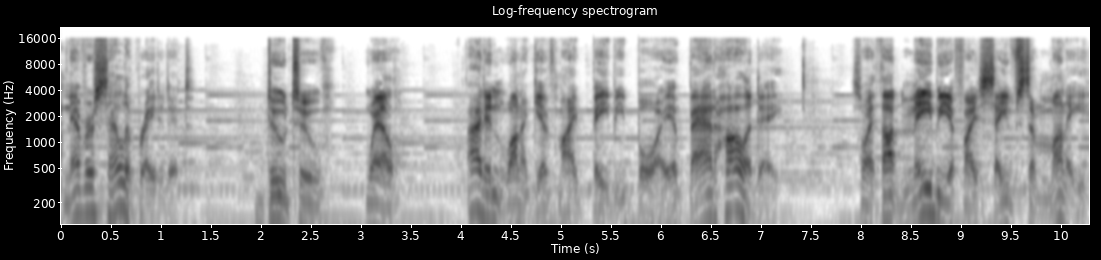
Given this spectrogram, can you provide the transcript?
never celebrated it. Due to, well, I didn't want to give my baby boy a bad holiday. So I thought maybe if I saved some money.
